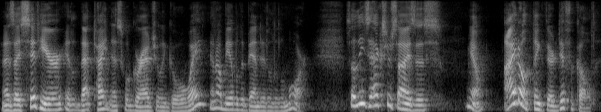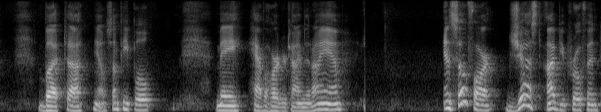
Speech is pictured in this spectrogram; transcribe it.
And as I sit here, it, that tightness will gradually go away and I'll be able to bend it a little more. So these exercises, you know, I don't think they're difficult, but, uh, you know, some people may have a harder time than I am. And so far, just ibuprofen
